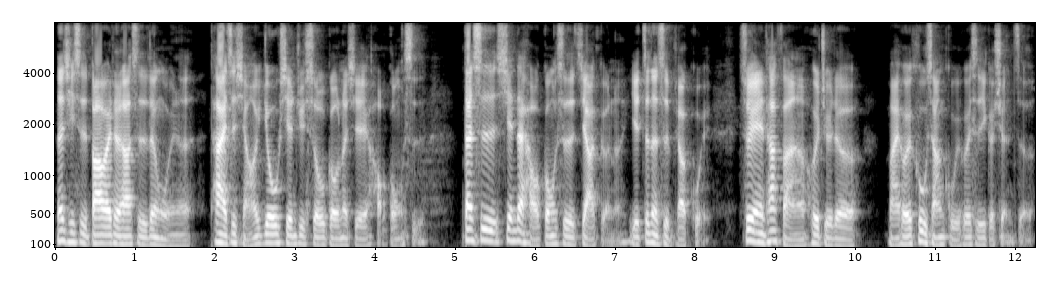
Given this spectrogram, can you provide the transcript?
那其实巴菲特他是认为呢，他还是想要优先去收购那些好公司。但是现在好公司的价格呢，也真的是比较贵，所以他反而会觉得买回库藏股也会是一个选择，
